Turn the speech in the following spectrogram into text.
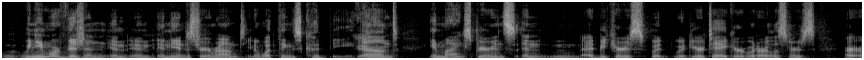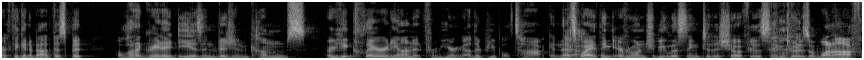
We need more vision in, in in the industry around you know what things could be. Yeah. And in my experience, and I'd be curious what what your take or what our listeners are, are thinking about this, but a lot of great ideas and vision comes or you get clarity on it from hearing other people talk. And that's Yeah. why I think everyone should be listening to the show. If you're listening to it as a one-off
